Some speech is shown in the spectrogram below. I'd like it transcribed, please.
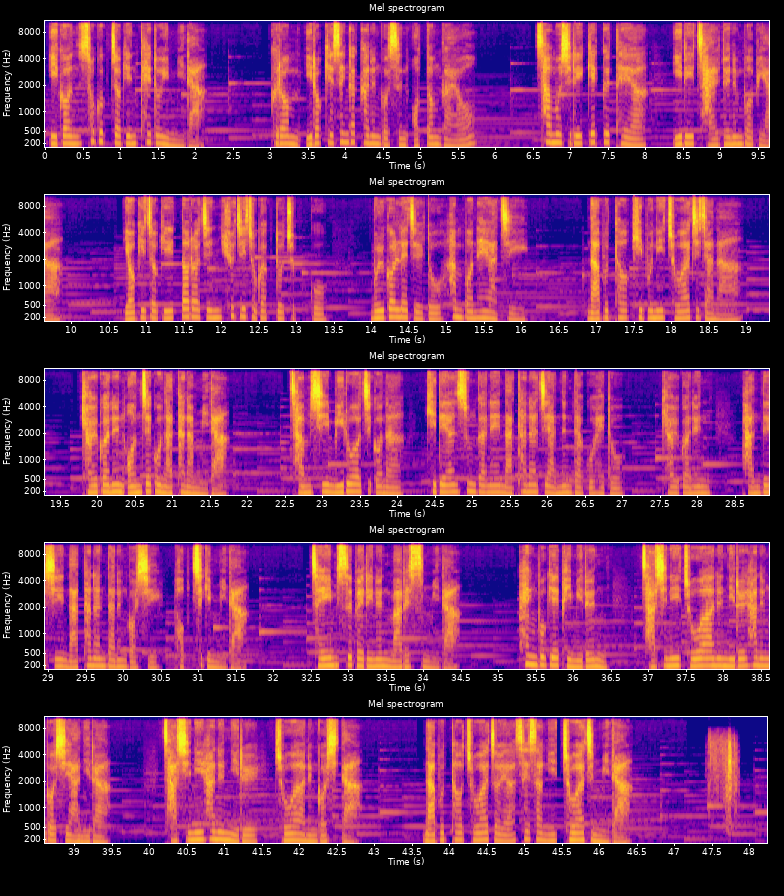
이건 소극적인 태도입니다. 그럼 이렇게 생각하는 것은 어떤가요? 사무실이 깨끗해야 일이 잘 되는 법이야. 여기저기 떨어진 휴지 조각도 줍고 물걸레질도 한번 해야지. 나부터 기분이 좋아지잖아. 결과는 언제고 나타납니다. 잠시 미루어지거나 기대한 순간에 나타나지 않는다고 해도 결과는 반드시 나타난다는 것이 법칙입니다. 제임스 베리는 말했습니다. 행복의 비밀은 자신이 좋아하는 일을 하는 것이 아니라 자신이 하는 일을 좋아하는 것이다. 나부터 좋아져야 세상이 좋아집니다.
